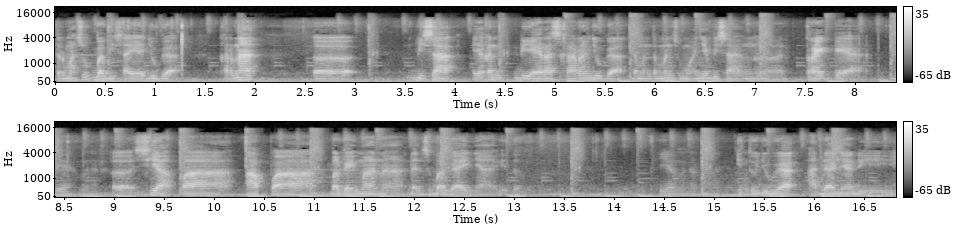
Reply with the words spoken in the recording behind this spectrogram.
termasuk bagi saya juga karena eh, bisa ya kan di era sekarang juga teman-teman semuanya bisa nge-track ya Iya, benar. eh, siapa apa bagaimana dan sebagainya gitu Iya, benar banget. itu juga adanya di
